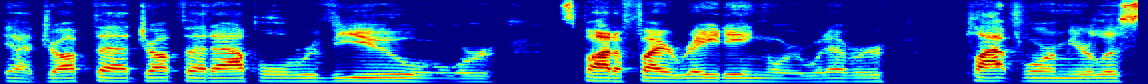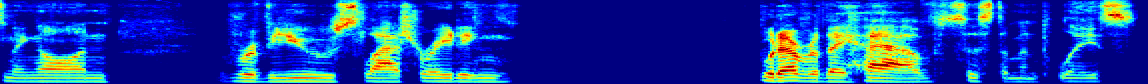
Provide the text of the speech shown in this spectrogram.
yeah, drop that drop that Apple review or Spotify rating or whatever platform you're listening on, review slash rating, whatever they have system in place.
